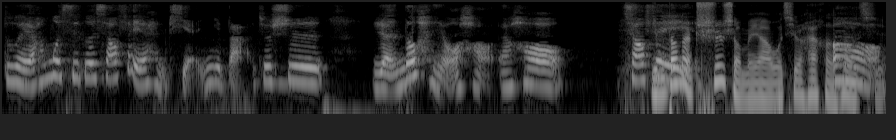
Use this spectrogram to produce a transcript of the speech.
对，然后墨西哥消费也很便宜吧，就是人都很友好，然后消费。你们到那吃什么呀？我其实还很好奇。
